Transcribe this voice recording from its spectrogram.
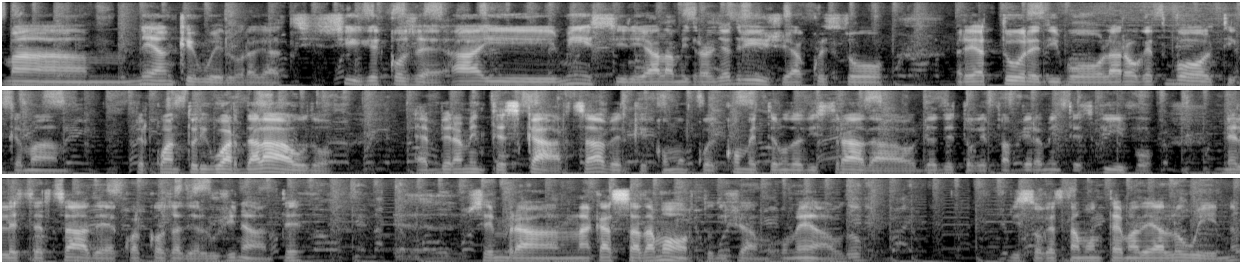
ma mm, neanche quello ragazzi. Sì che cos'è? Ha i missili ha la mitragliatrice ha questo reattore tipo la rocket voltic ma per quanto riguarda l'auto è veramente scarsa perché comunque come tenuta di strada ho già detto che fa veramente schifo nelle sterzate è qualcosa di allucinante. Eh, sembra una cassa da morto diciamo come auto visto che stiamo in tema di Halloween.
